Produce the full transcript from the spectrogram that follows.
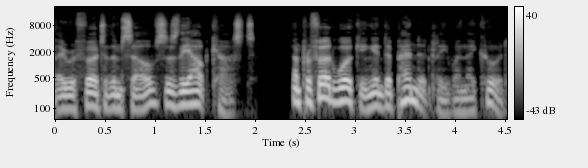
They referred to themselves as the outcasts and preferred working independently when they could.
